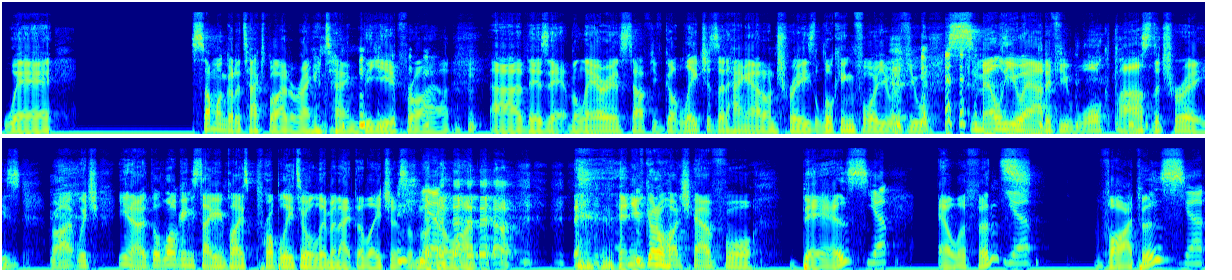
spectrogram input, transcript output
where someone got attacked by an orangutan the year prior. Uh, there's malaria and stuff. You've got leeches that hang out on trees looking for you if you smell you out if you walk past the trees, right? Which, you know, the logging's taking place probably to eliminate the leeches. I'm not Yeah. going to lie. then you've got to watch out for bears, Yep. elephants, Yep. vipers, Yep.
